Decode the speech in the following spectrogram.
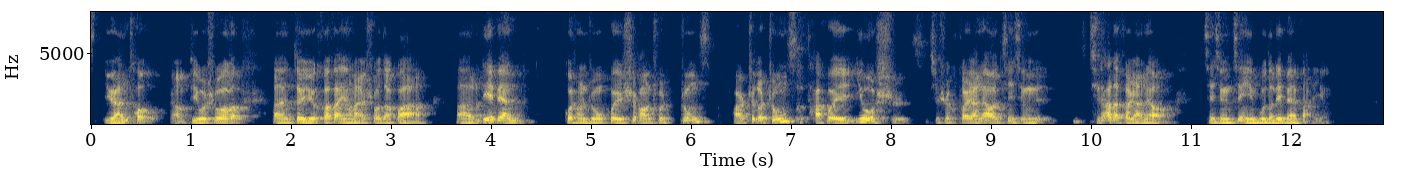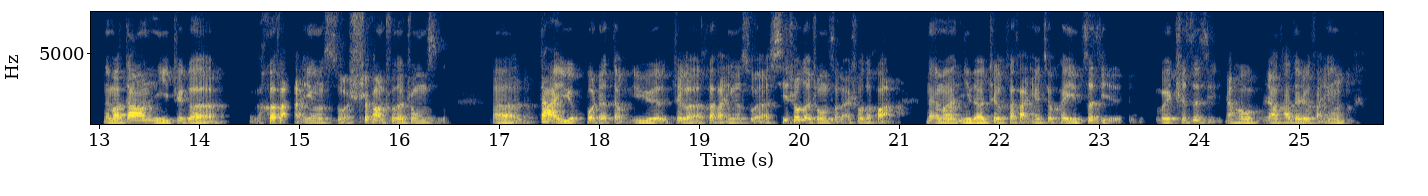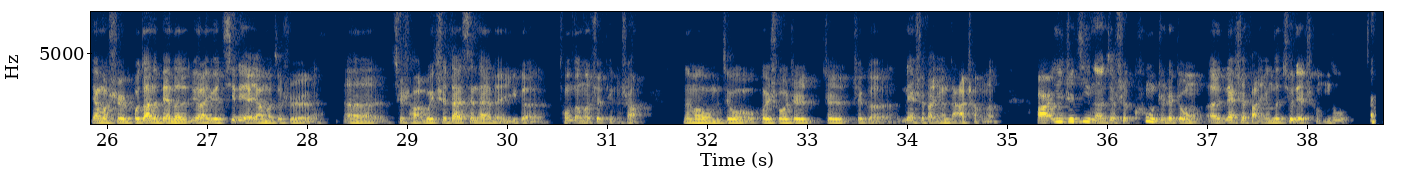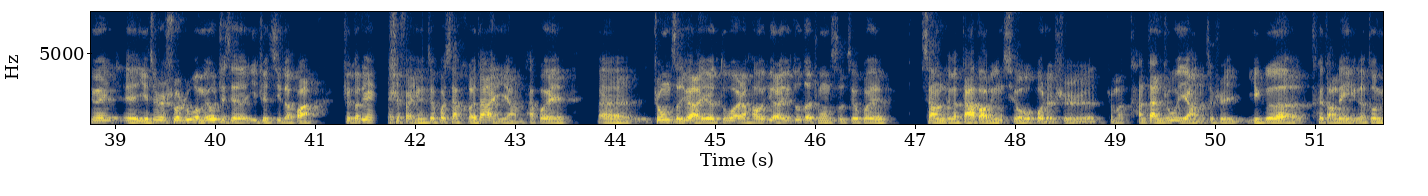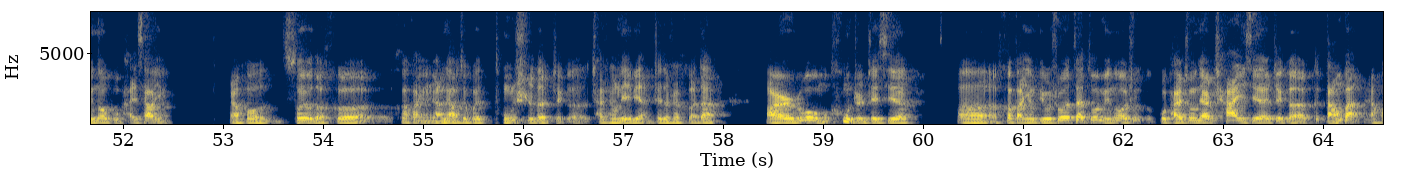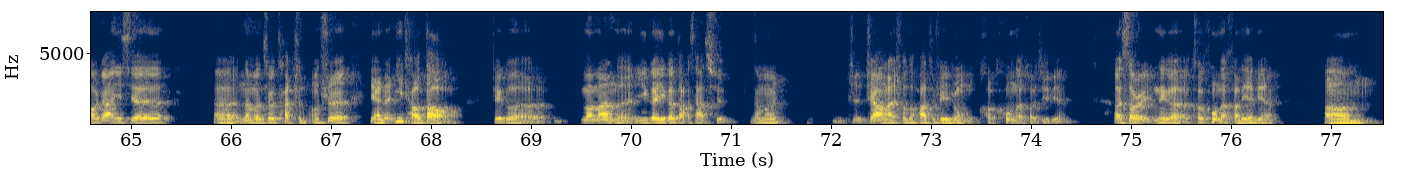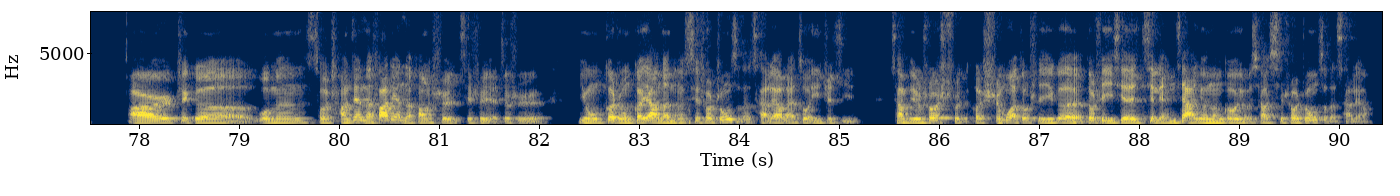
源头，然后比如说，呃，对于核反应来说的话，呃，裂变过程中会释放出中子，而这个中子它会诱使就是核燃料进行其他的核燃料进行进一步的裂变反应。那么当你这个核反应所释放出的中子，呃，大于或者等于这个核反应所要吸收的中子来说的话，那么你的这个核反应就可以自己维持自己，然后让它的这个反应要么是不断的变得越来越激烈，要么就是呃至少维持在现在的一个同等的水平上。那么我们就会说这这这个链式反应达成了。而抑制剂呢，就是控制这种呃链式反应的剧烈程度。因为呃，也就是说，如果没有这些抑制剂的话，这个链式反应就会像核弹一样，它会呃中子越来越多，然后越来越多的中子就会像这个打保龄球或者是什么弹弹珠一样的，就是一个推倒另一个多米诺骨牌效应，然后所有的核核反应燃料就会同时的这个产生裂变，这就是核弹。而如果我们控制这些呃核反应，比如说在多米诺中骨牌中间插一些这个挡板，然后让一些呃，那么就它只能是沿着一条道，这个慢慢的一个一个倒下去。那么这这样来说的话，就是一种可控的核聚变，呃，sorry，那个可控的核裂变。嗯，而这个我们所常见的发电的方式，其实也就是用各种各样的能吸收中子的材料来做抑制剂。像比如说水和石墨都是一个，都是一些既廉价又能够有效吸收中子的材料。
